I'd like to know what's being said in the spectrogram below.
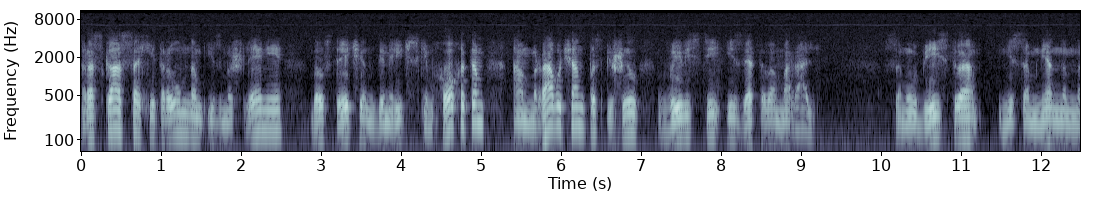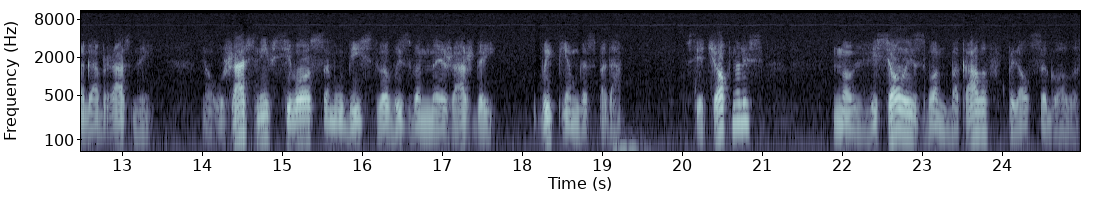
Рассказ о хитроумном измышлении был встречен гомерическим хохотом, а Мравучан поспешил вывести из этого мораль. Самоубийство, несомненно, многообразный, но ужасней всего самоубийство, вызванное жаждой. Выпьем, господа. Все чокнулись, но в веселый звон бокалов вплелся голос.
